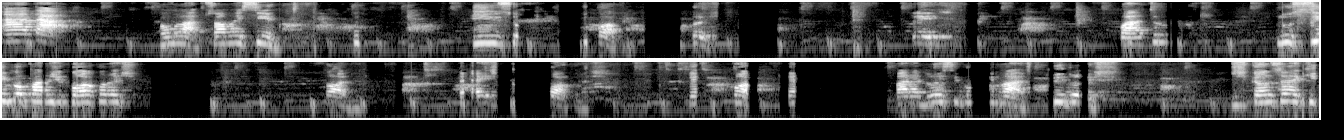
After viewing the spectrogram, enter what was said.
Ah, tá. Vamos lá, só mais cinco. Isso. Ó. Dois. Três. Quatro. No cinco eu paro de cócoras. Sobe. Dez cócoras. Dez cócoras. Para dois segundos embaixo. E dois. Descansa aqui.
